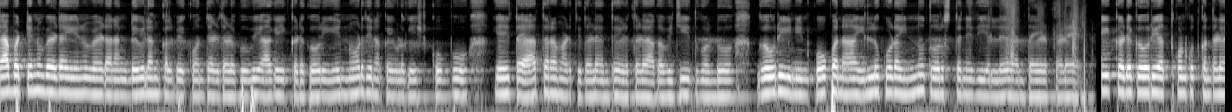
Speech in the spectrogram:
ಯಾವ ಬಟ್ಟೆನೂ ಬೇಡ, ಏನೂ ಬೇಡ, ನಂಗೆ ಡೇವಿಲ್ ಅಂಕಲ್ ಬೇಕು ಅಂತ ಹೇಳ್ತಾಳೆ ಭುವಿ. ಹಾಗೆ ಈ ಕಡೆ ಗೌರಿ ಏನು ನೋಡ್ದಿನಕ್ಕ ಇವಳಿಗೆ ಎಷ್ಟು ಕೊಬ್ಬು ಏತ ಯಾವ ಥರ ಮಾಡ್ತಿದ್ದಾಳೆ ಅಂತ ಹೇಳ್ತಾಳೆ. ಆಗ ವಿಜಿ ಇದ್ಕೊಂಡು, ಗೌರಿ ನಿನ್ನ ಕೋಪನ ಇಲ್ಲೂ ಕೂಡ ಇನ್ನೂ ತೋರಿಸ್ತಾನೆ ಇದೆಯಲ್ಲೇ ಅಂತ ಹೇಳ್ತಾಳೆ. ಈ ಕಡೆ ಗೌರಿ ಹತ್ಕೊಂಡು ಕೂತ್ಕೊಂತಾಳೆ.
